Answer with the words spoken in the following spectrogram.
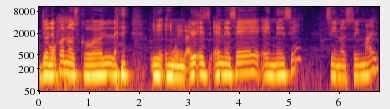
Yo le Uf. conozco el. y en, es- en ese. En ese. Si no estoy mal.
